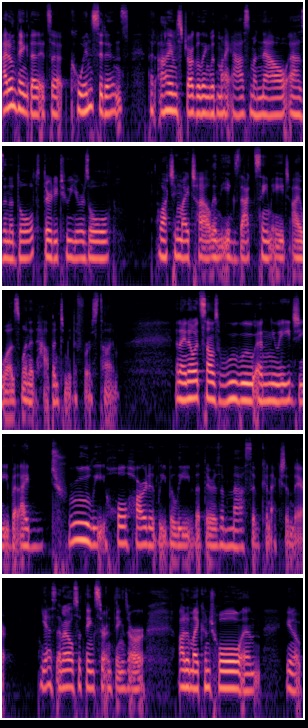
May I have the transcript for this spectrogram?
I don't think that it's a coincidence that I'm struggling with my asthma now as an adult 32 years old watching my child in the exact same age I was when it happened to me the first time and I know it sounds woo woo and new agey, but I truly, wholeheartedly believe that there is a massive connection there. Yes, and I also think certain things are out of my control and you know,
